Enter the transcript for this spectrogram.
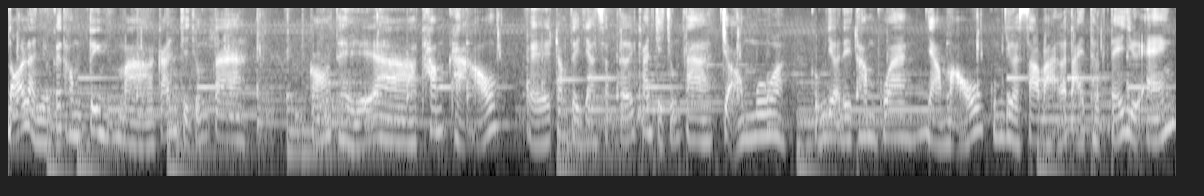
đó là những cái thông tin mà các anh chị chúng ta có thể à, tham khảo để trong thời gian sắp tới các anh chị chúng ta chọn mua cũng như đi tham quan nhà mẫu cũng như là sao bạn ở tại thực tế dự án.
